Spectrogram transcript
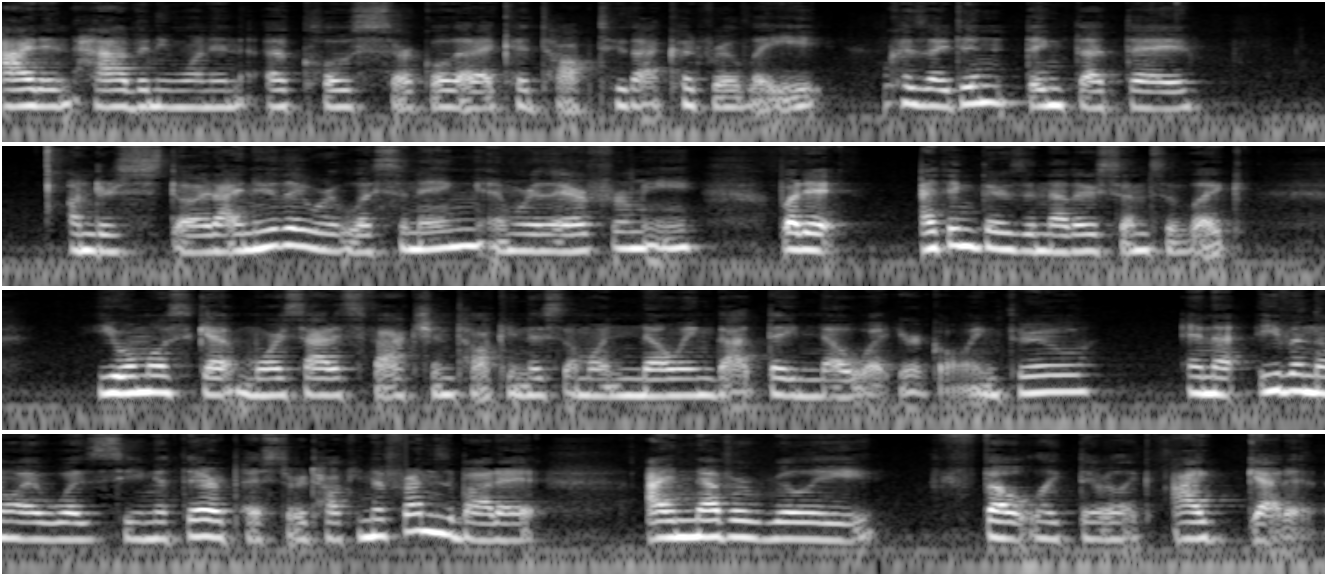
I didn't have anyone in a close circle that I could talk to that could relate because I didn't think that they understood. I knew they were listening and were there for me, but it I think there's another sense of like you almost get more satisfaction talking to someone knowing that they know what you're going through. And uh, even though I was seeing a therapist or talking to friends about it, I never really felt like they were like, I get it.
